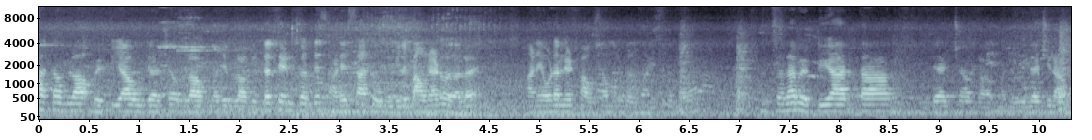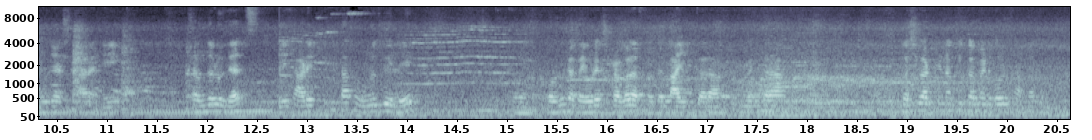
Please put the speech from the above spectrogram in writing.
आता ब्लॉग भेटूया. उद्याच्या ब्लॉगमध्ये ब्लॉग इथं सेंड करते. साडेसात होऊन गेले. पावणे आठ झालं आहे आणि एवढा लेट पावसामुळे तुम्हाला. चला भेटूया आता. उद्याच्या म्हणजे उद्याची रांगोळी असणार आहे समजेल उद्याच हे साडेतीन तास होऊनच गेले बघू शकता एवढे स्ट्रगल असतात तर लाईक करा कमेंट करा कशी वाटते नक्की कमेंट करून सांगा तुम्ही.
